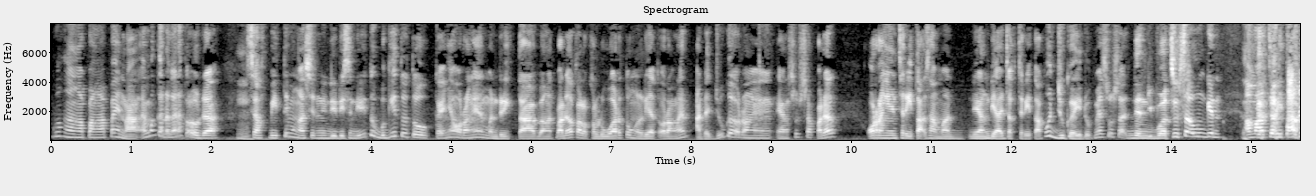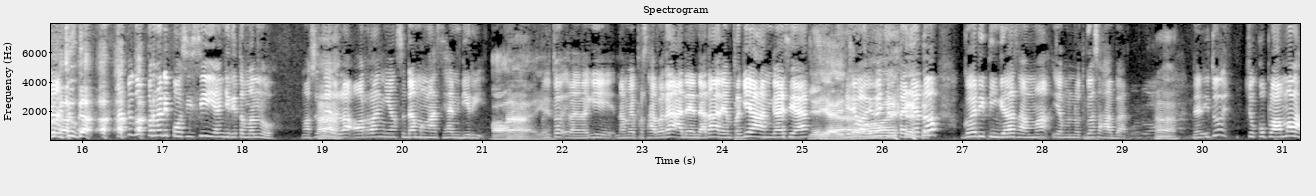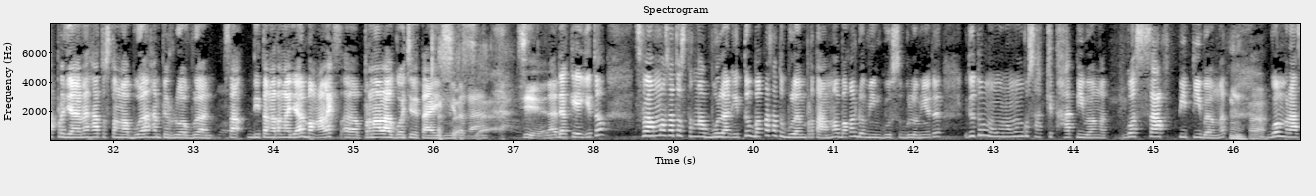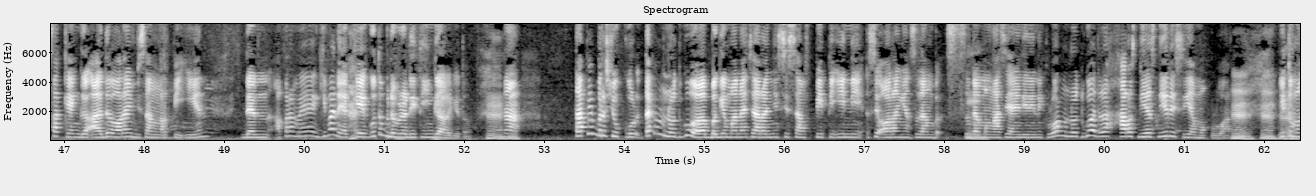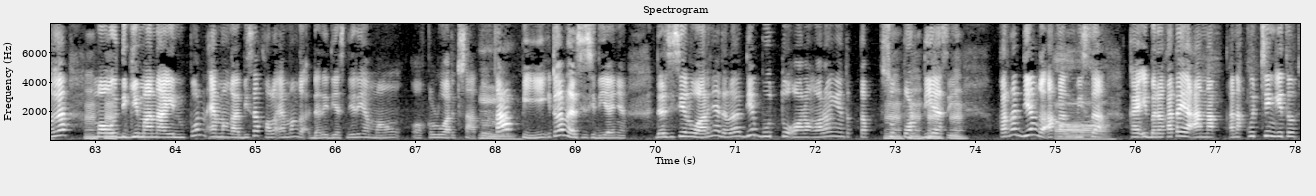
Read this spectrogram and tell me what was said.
gue nggak ngapa-ngapain nah emang kadang-kadang kalau udah Hmm. self pity mengasihani diri sendiri tuh begitu tuh kayaknya orangnya menderita banget padahal kalau keluar tuh ngelihat orang lain ada juga orang yang yang susah padahal orang yang cerita sama yang diajak cerita pun juga hidupnya susah dan dibuat susah mungkin sama cerita lu juga Tapi gue pernah di posisi yang jadi temen lo. Maksudnya Ah. adalah orang yang sedang mengasihani diri. oh Ah. iya iya Itu lagi namanya persahabatan ada yang datang ada yang pergi ya kan guys ya. Iya, iya, Jadi iya. waktu itu Oh, ceritanya tuh gue ditinggal sama yang menurut gue sahabat. Dan itu cukup lama lah perjalanan satu setengah bulan hampir dua bulan. Sa- di tengah-tengah jalan bang Alex eh, pernah lah gue ceritain gitu kan. Cie, nah ada kayak gitu selama satu setengah bulan itu bahkan satu bulan pertama bahkan dua minggu sebelumnya itu itu tuh ngomong-ngomong gue sakit hati banget. Gue self pity banget Hah. gue merasa kayak nggak ada orang yang bisa ngertiin dan apa namanya gimana ya kayak gue tuh bener-bener ditinggal gitu. Hmm, nah tapi bersyukur tapi menurut gue bagaimana caranya si self pity ini si orang yang sedang sedang mengasihani diri ini keluar menurut gue adalah harus dia sendiri sih yang mau keluar Hmm, hmm, itu hmm. maksudnya mau digimanain pun emang nggak bisa kalau emang nggak dari dia sendiri yang mau uh, keluar itu satu Hmm. tapi itu kan dari sisi dianya dari sisi luarnya adalah dia butuh orang-orang yang tetap support Hmm, hmm, dia hmm, sih hmm. karena dia nggak akan Oh. bisa kayak ibarat kata ya anak anak kucing gitu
